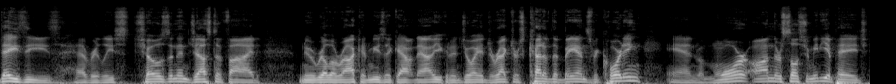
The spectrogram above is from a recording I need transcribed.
Daisies have released Chosen and Justified. New Rela Rock and music out now. You can enjoy a director's cut of the band's recording and more on their social media page.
